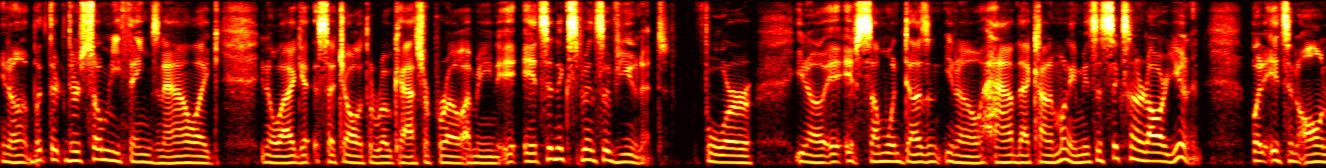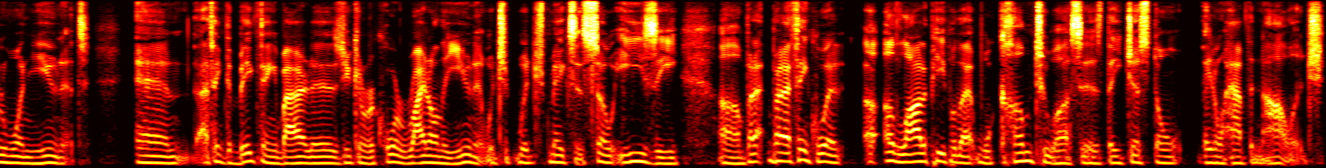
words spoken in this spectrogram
you know, but there, there's so many things now. Like, you know, I get set y'all with the Rodecaster Pro. I mean, it, it's an expensive unit for, you know, if someone doesn't, you know, have that kind of money. I mean, it's a six hundred dollar unit, but it's an all in one unit. And I think the big thing about it is you can record right on the unit, which which makes it so easy. Um, but but I think what a, a lot of people that will come to us is they just don't they don't have the knowledge,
